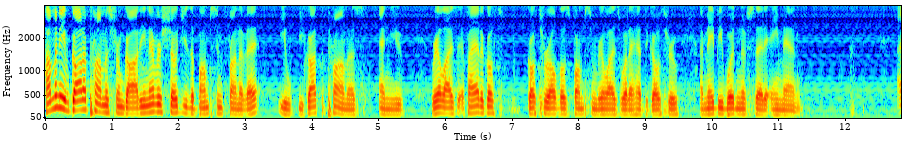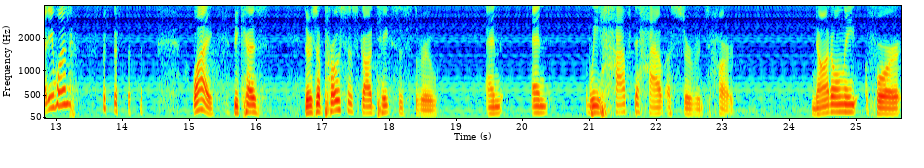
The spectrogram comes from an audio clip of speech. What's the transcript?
How many have got a promise from God? He never showed you the bumps in front of it. You, you got the promise and you realize if I had to go, th- go through all those bumps and realize what I had to go through, I maybe wouldn't have said amen. Anyone? Why? Because there's a process God takes us through, and and we have to have a servant's heart, not only for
